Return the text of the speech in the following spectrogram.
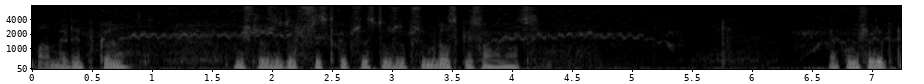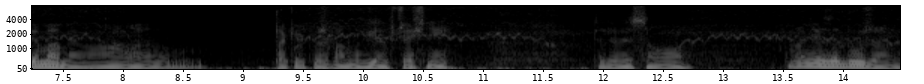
mamy rybkę. Myślę, że to wszystko przez to, że przymrozki są w nocy. Jakąś rybkę mamy, no ale tak jak już Wam mówiłem wcześniej, te ryby są no nie za duże.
